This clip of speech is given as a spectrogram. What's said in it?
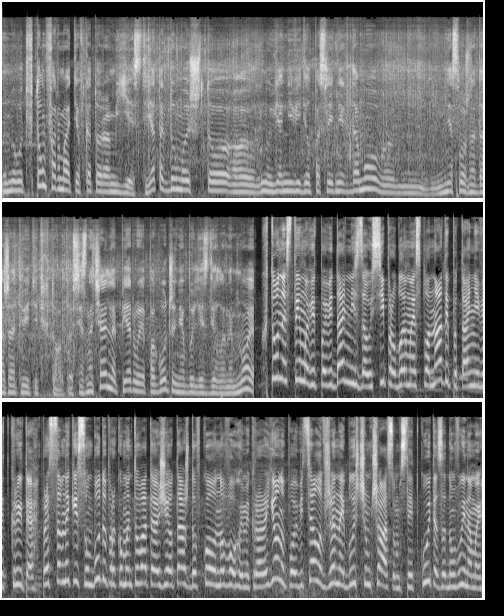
Ну вот в том формате, в котором есть, я так думаю, что э, ну, я не видел последних домов, э, мне сложно даже ответить, кто. То есть изначально первые погоджения были сделаны мной, Хто нестиме відповідальність за усі проблеми еспланади, питання відкрите. Представники Сумбуду прокоментувати ажіотаж довкола нового мікрорайону пообіцяли вже найближчим часом. Слідкуйте за новинами.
